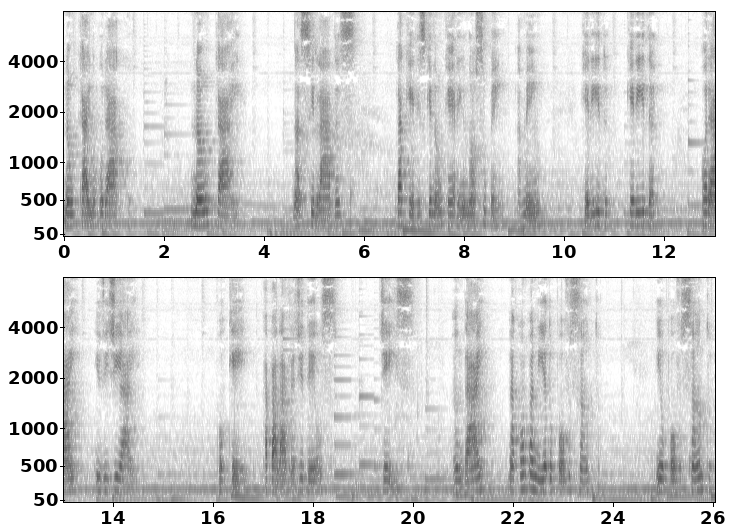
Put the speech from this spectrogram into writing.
não cai no buraco, não cai nas ciladas daqueles que não querem o nosso bem. Amém? Querido, querida, orai e vigiai. porque a palavra de Deus diz: andai na companhia do povo santo. E o povo santo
